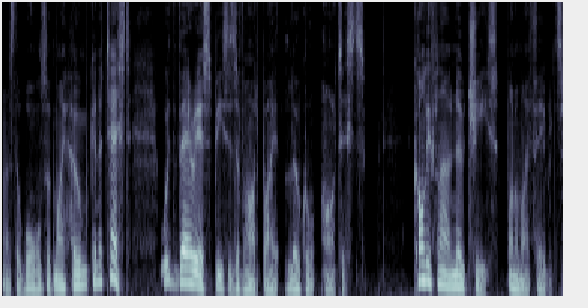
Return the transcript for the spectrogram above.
as the walls of my home can attest, with various pieces of art by local artists. Cauliflower No Cheese, one of my favourites.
